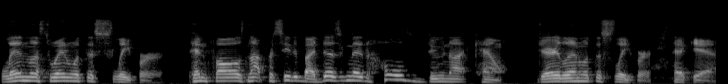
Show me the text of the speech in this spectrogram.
Lynn must win with the sleeper. Pinfalls not preceded by designated holds do not count. Jerry Lynn with the sleeper. Heck yeah.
